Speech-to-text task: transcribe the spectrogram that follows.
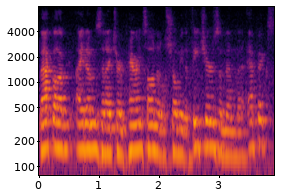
backlog items and I turn parents on, it'll show me the features and then the epics.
